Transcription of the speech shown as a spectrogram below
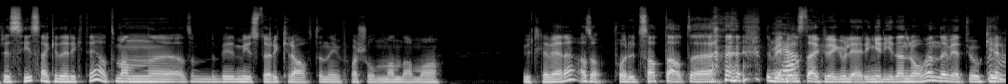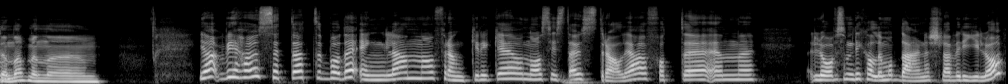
presis, er ikke det riktig? At man, eh, altså, det blir mye større krav til den informasjonen man da må utlevere? Altså forutsatt da at eh, det blir Ja. noen sterke reguleringer i den loven, det vet vi jo ikke helt mm. ennå, men uh... Ja, vi har jo sett at både England og Frankrike, og nå sist Australia, har fått en lov som de kaller moderne slaverilov.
